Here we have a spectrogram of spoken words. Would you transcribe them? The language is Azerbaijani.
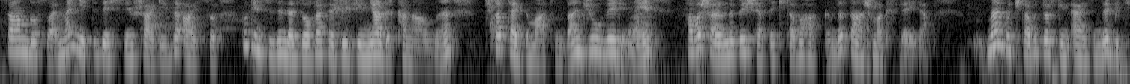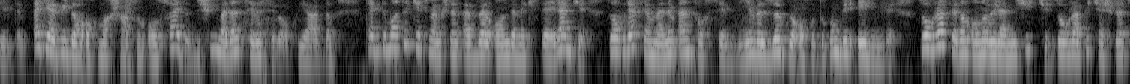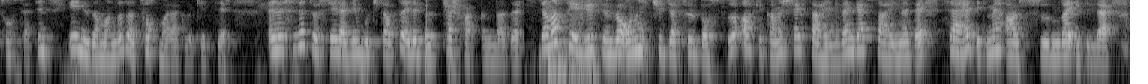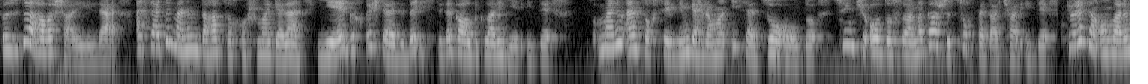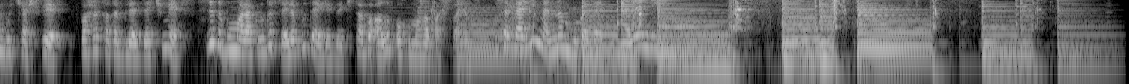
Salam dostlar, mən 7D sinif şagirdi Aysu. Bu gün sizinlə Coğrafiya Bir Dünyadır kanalının kitab təqdimatından Jules Verne'in Hava şarında 5 həftə kitabı haqqında danışmaq istəyirəm. Mən bu kitabı 4 gün ərzində bitirdim. Əgər bir daha oxumaq şansım olsaydı, düşünmədən sevə-sevə oxuyardım. Təqdimata keçməmişdən əvvəl onu demək istəyirəm ki, coğrafiya mənim ən çox sevdiyim və zövqlə oxuduğum bir elmdir. Coğrafiyadan onu öyrənmişik ki, coğrafi kəşflər çox çətin, eyni zamanda da çox maraqlı keçir. Ə, Sizə tövsiyə elədiyim bu kitab da elə bir kəşf haqqındadır. Cənab Ferguson və onun iki cəsur dostu Afrikanın şərq sahilindən qərb sahilinə də səyahət etmək arzusunda idilər. Özü də hava şarı ilə. Əsərdə mənim daha çox xoşuma gələn yer 45 dərəcədə istidə qaldıqları yer idi. Mənim ən çox sevdiyim qəhrəman isə Jo oldu. Çünki o dostlarına qarşı çox fədakar idi. Görəsən onların bu kəşfi başa çata biləcəkmi? Sizə də bu maraqlıdırsa elə bu dəqiqəcə kitabı alıb oxumağa başlayın. Bu səfərlik məndən bu qədər. Hələlik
